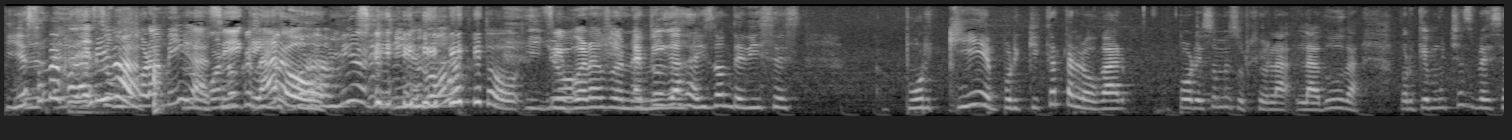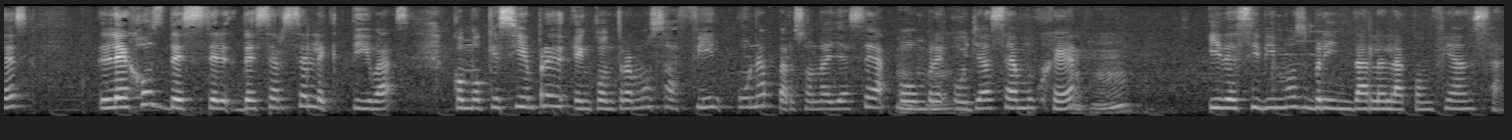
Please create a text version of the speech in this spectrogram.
Y es su mejor es su amiga. mejor amiga, bueno sí, claro. mejor amiga, Sí. Y Si yo, fuera su enemiga. Entonces ahí es donde dices, ¿por qué? ¿Por qué catalogar? Por eso me surgió la, la duda. Porque muchas veces, lejos de ser, de ser selectivas, como que siempre encontramos afín una persona, ya sea hombre o ya sea mujer, y decidimos brindarle la confianza.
